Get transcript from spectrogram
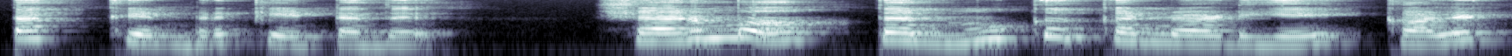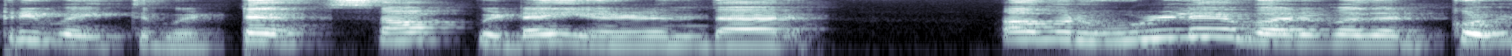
டக் என்று கேட்டது. ஷர்மா தன் மூக்கு கண்ணாடியை கழற்றி வைத்துவிட்டு சாப்பிட எழுந்தார். அவர் உள்ளே வருவதற்குள்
